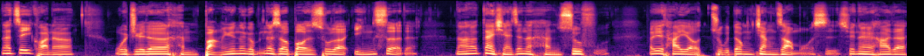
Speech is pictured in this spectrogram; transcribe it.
那这一款呢，我觉得很棒，因为那个那时候 Boss 出了银色的，然后它戴起来真的很舒服，而且它有主动降噪模式，所以那个它的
